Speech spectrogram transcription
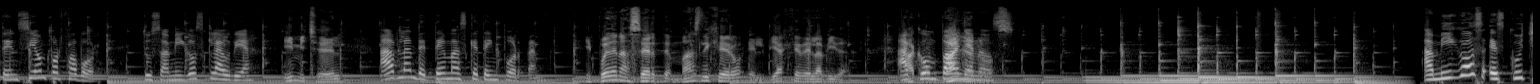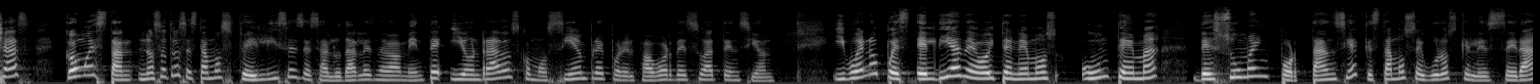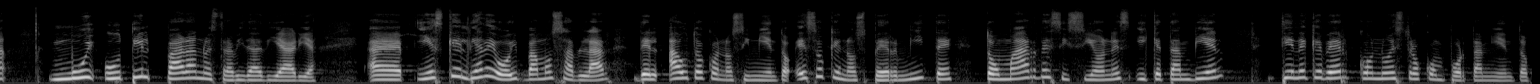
Atención, por favor. Tus amigos Claudia y Michelle hablan de temas que te importan. y pueden hacerte más ligero el viaje de la vida. Acompáñanos. Amigos, ¿escuchas? ¿Cómo están? Nosotros estamos felices de saludarles nuevamente y honrados como siempre por el favor de su atención. Y bueno, pues el día de hoy tenemos un tema de suma importancia que estamos seguros que les será muy útil para nuestra vida diaria. Eh, y es que el día de hoy vamos a hablar del autoconocimiento, eso que nos permite tomar decisiones y que también tiene que ver con nuestro comportamiento.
